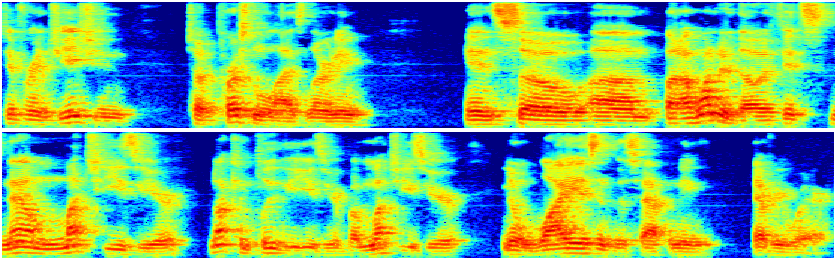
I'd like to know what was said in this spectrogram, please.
differentiation to personalized learning and so, um, but I wonder though, if it's now much easier, not completely easier, but much easier, you know, why isn't this happening everywhere?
